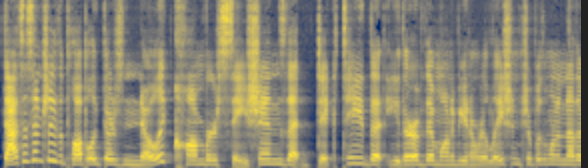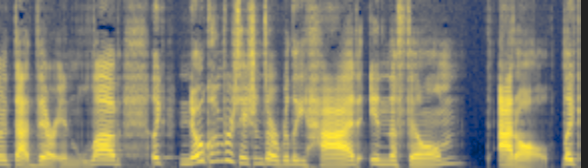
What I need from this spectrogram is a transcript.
that's essentially the plot. But like there's no like conversations that dictate that either of them want to be in a relationship with one another, that they're in love. Like no conversations are really had in the film at all. Like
